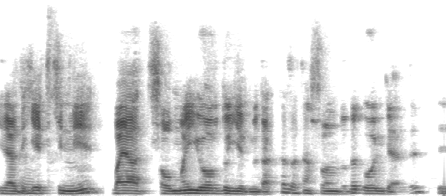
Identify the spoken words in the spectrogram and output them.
ilerideki Evet. etkinliği bayağı savunmayı yordu 20 dakika. Zaten sonunda da gol geldi. E,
